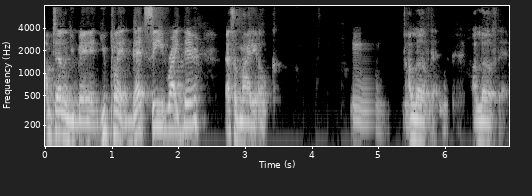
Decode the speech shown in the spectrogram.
I'm telling you, man, you plant that seed right there, that's a mighty oak. Mm. I love that. I love that.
